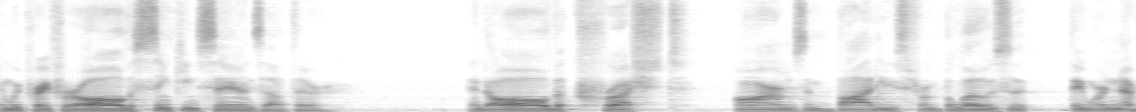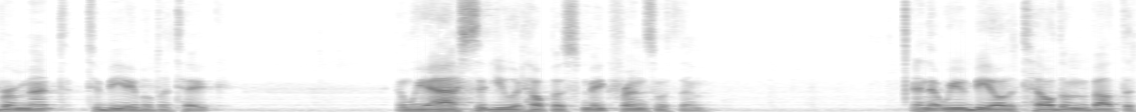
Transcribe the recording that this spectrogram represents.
And we pray for all the sinking sands out there and all the crushed arms and bodies from blows that they were never meant to be able to take. And we ask that you would help us make friends with them and that we would be able to tell them about the,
